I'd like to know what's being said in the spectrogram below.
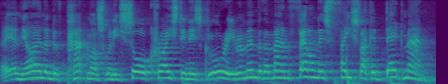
in the island of Patmos when he saw Christ in his glory. Remember, the man fell on his face like a dead man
